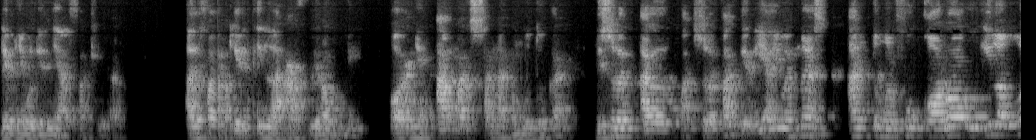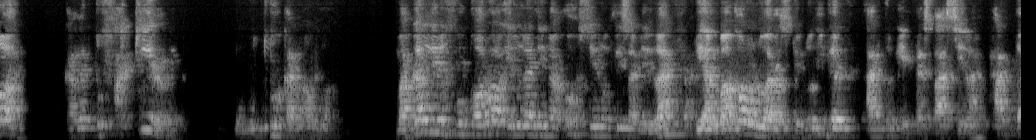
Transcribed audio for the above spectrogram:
dia menyebut dirinya al fakir. Al fakir illa afi. Orang yang amat sangat membutuhkan. Di surat al surat fakir, ya ayuhan nas, antum al fuqara ilallah. Kalian itu fakir, membutuhkan Allah. Maka lil fuqara alladziina uhsinu fi sabilillah di Al-Baqarah 273 antum investasilah harta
